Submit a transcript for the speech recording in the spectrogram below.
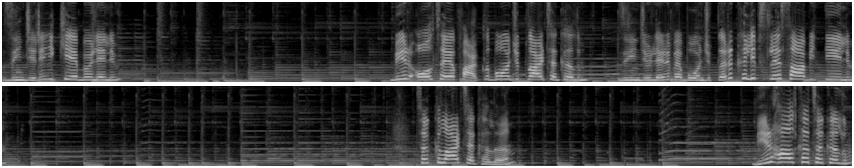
Zinciri ikiye bölelim. Bir oltaya farklı boncuklar takalım. Zincirleri ve boncukları klipsle sabitleyelim. Takılar takalım. Bir halka takalım.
